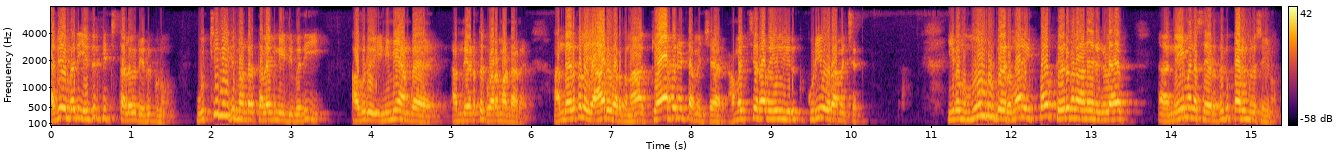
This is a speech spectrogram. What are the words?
அதே மாதிரி எதிர்க்கட்சி தலைவர் இருக்கணும். உச்சநீதிமன்ற தலைமை நீதிபதி அவர் இனிமே அந்த அந்த இடத்துக்கு வரமாட்டாரு. அந்த இடத்துல யாரு வருதுன்னா கேபினெட் அமைச்சர் அமைச்சரவையில் இருக்கக்கூடிய ஒரு அமைச்சர். இவங்க மூன்று பேரும் தான் இப்ப தேர்தல் ஆணையர்களை நியமனம் செய்யறதுக்கு பரிந்துரை செய்யணும்.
